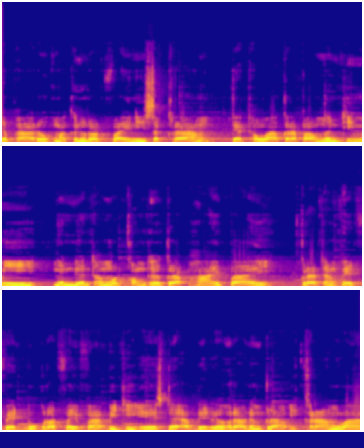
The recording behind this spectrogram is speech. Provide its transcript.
จะพาลูกมาขึ้นรถไฟนี้สักครั้ง แต่ทว่ากระเป๋าเงินที่มีเงินเดือนทั้งหมดของเธอกลับหายไป กระทั่งเพจ Facebook รถไฟฟ้า BTS ได้อัปเดตเรื่องราวดังกล่าวอีกครั้งว่า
